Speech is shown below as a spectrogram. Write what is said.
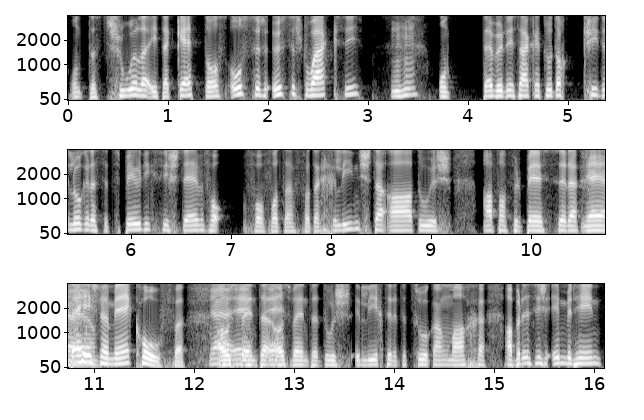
und dass die Schulen in den Ghettos äusser, äußerst wack sind. Mhm. Dann würde ich sagen, du doch gescheiter schauen, dass du das Bildungssystem von, von, von, den, von den Kleinsten an anfangen verbessern. Ja, ja, Dann ja. hast du mehr geholfen, Ja, als, wenn du, als wenn du erleichterten Zugang machen Aber es ist immerhin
